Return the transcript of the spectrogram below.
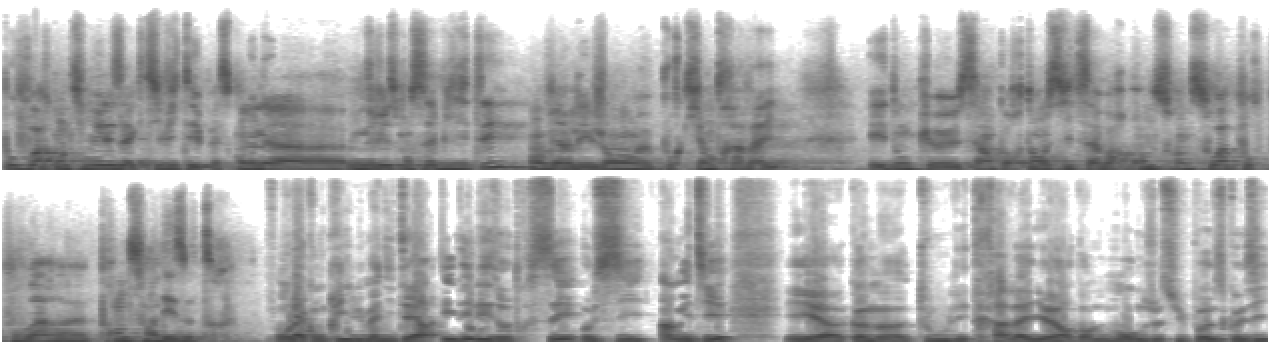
pour pouvoir continuer les activités parce qu'on a une responsabilité envers les gens pour qui on travaille. Et donc euh, c'est important aussi de savoir prendre soin de soi pour pouvoir euh, prendre soin des autres on l'a compris, l'humanitaire, aider les autres, c'est aussi un métier. Et euh, comme euh, tous les travailleurs dans le monde, je suppose, Cozy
